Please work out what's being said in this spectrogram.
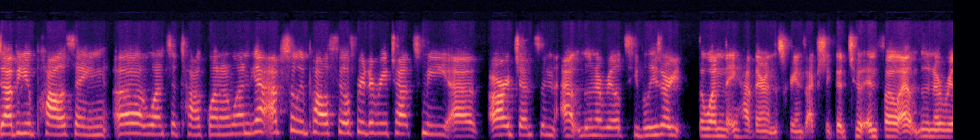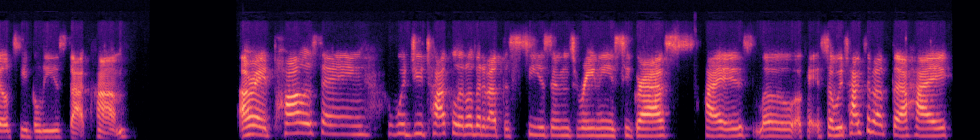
W. Paul is saying, uh, wants to talk one on one. Yeah, absolutely, Paul. Feel free to reach out to me. Uh, R. Jensen at Luna Realty Belize, or the one they have there on the screen is actually good too. Info at lunarealtybelize.com. All right, Paul is saying, would you talk a little bit about the seasons, rainy, seagrass, highs, low? Okay, so we talked about the high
